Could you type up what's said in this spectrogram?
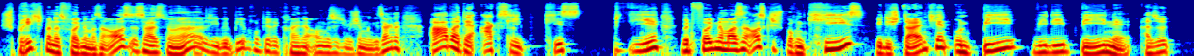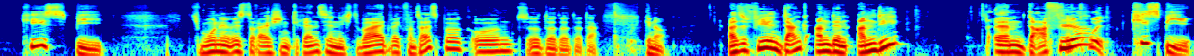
spricht man das folgendermaßen aus. Es heißt nur, ja, liebe Bierprobiere, keine Augen, das ich bestimmt gesagt habe. Aber der Axel Kiesbier wird folgendermaßen ausgesprochen. Kies wie die Steinchen und Bi wie die Biene. Also Kiesbi. Ich wohne in österreichischen Grenze nicht weit weg von Salzburg und äh, da, da, da, da. Genau. Also vielen Dank an den Andi ähm, dafür. Ja, cool. Kiesbi.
